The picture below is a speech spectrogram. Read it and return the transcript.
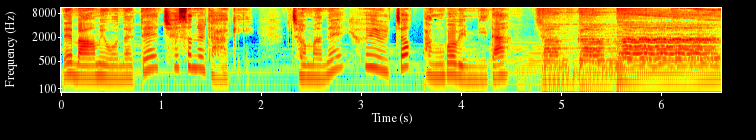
내 마음이 원할 때 최선을 다하기. 저만의 효율적 방법입니다. 잠깐만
